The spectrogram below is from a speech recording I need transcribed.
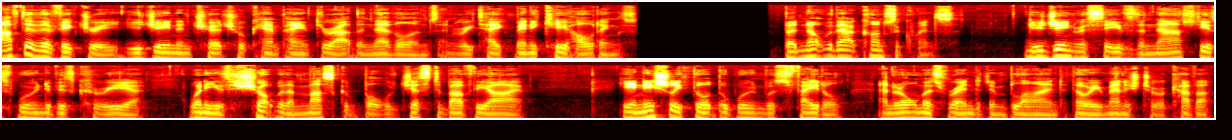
After their victory, Eugene and Churchill campaigned throughout the Netherlands and retake many key holdings. But not without consequence. Eugene receives the nastiest wound of his career when he is shot with a musket ball just above the eye. He initially thought the wound was fatal and it almost rendered him blind, though he managed to recover.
